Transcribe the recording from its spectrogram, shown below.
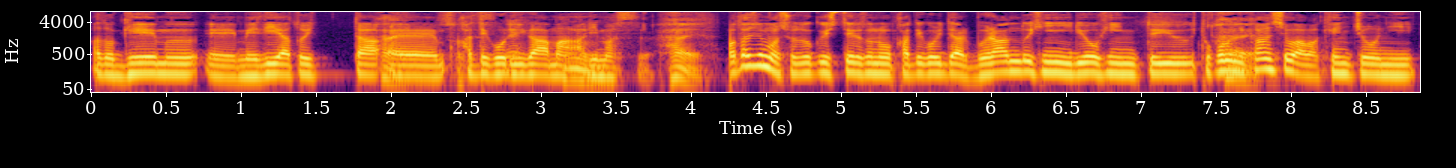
あとゲーム、えー、メディアといった、はい、えー、カテゴリーが、まあ、あります。はい。私ども所属しているそのカテゴリーであるブランド品、医療品というところに関しては、まあ、堅調に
